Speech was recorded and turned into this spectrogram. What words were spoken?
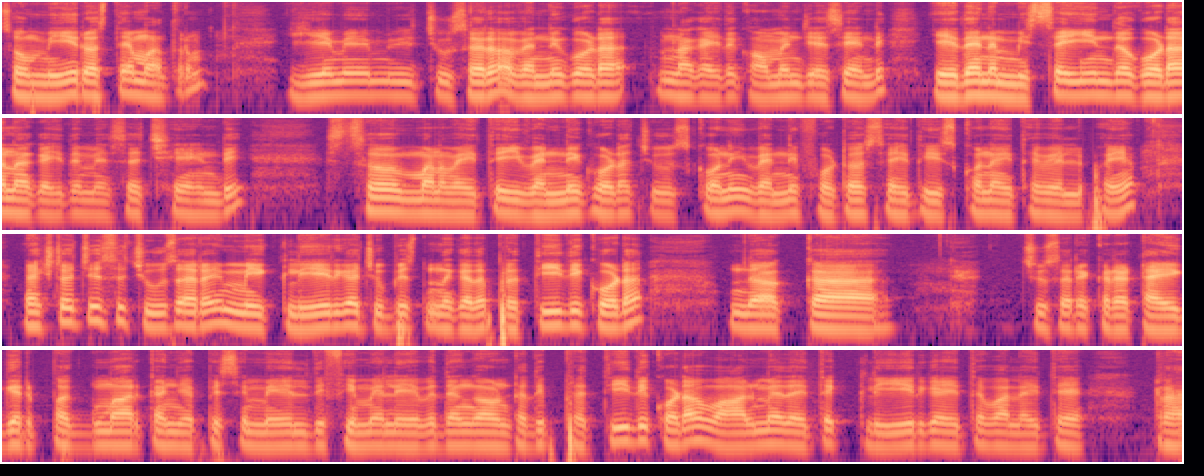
సో మీరు వస్తే మాత్రం ఏమేమి చూసారో అవన్నీ కూడా నాకైతే కామెంట్ చేసేయండి. ఏదైనా మిస్ అయ్యిందో కూడా నాకైతే మెసేజ్ చేయండి. సో మనమైతే ఇవన్నీ కూడా చూసుకొని ఇవన్నీ ఫొటోస్ అయితే తీసుకొని అయితే వెళ్ళిపోయాం. నెక్స్ట్ వచ్చేసి చూసారా మీకు క్లియర్గా చూపిస్తుంది కదా ప్రతిదీ కూడా ఒక చూసారు ఇక్కడ టైగర్ పగ్ మార్క్ అని చెప్పేసి మేల్ది ఫీమేల్ ఏ విధంగా ఉంటుంది ప్రతిదీ కూడా వాల్ మీద అయితే క్లియర్గా అయితే వాళ్ళైతే డ్రా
